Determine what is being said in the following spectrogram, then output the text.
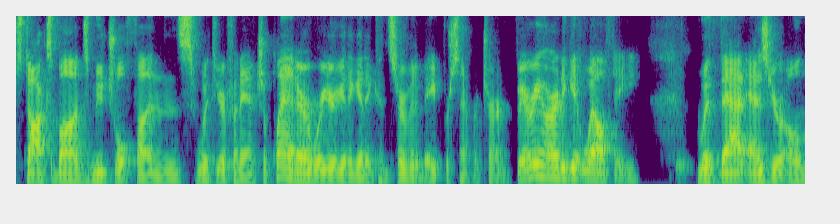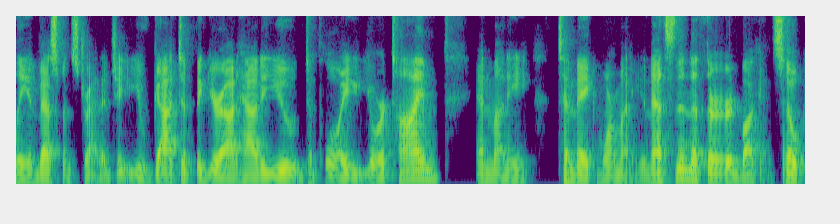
stocks, bonds, mutual funds with your financial planner where you're going to get a conservative 8% return. Very hard to get wealthy with that as your only investment strategy. You've got to figure out how do you deploy your time and money to make more money. And that's then the third bucket. So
